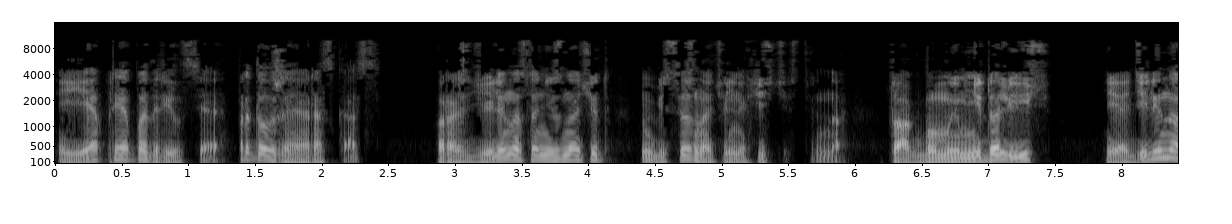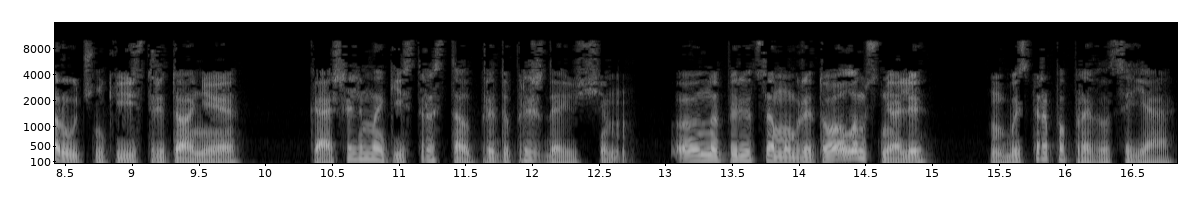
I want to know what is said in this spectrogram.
и я приободрился, продолжая рассказ. Раздели нас они, значит, бессознательных, естественно. Так бы мы им не дались. И одели наручники из тритания. Кашель магистра стал предупреждающим. Но перед самым ритуалом сняли. Быстро поправился я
